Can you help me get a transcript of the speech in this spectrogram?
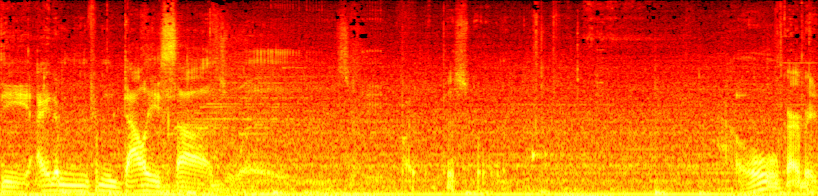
The item from Dolly Sods was a pistol. Oh, garbage.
